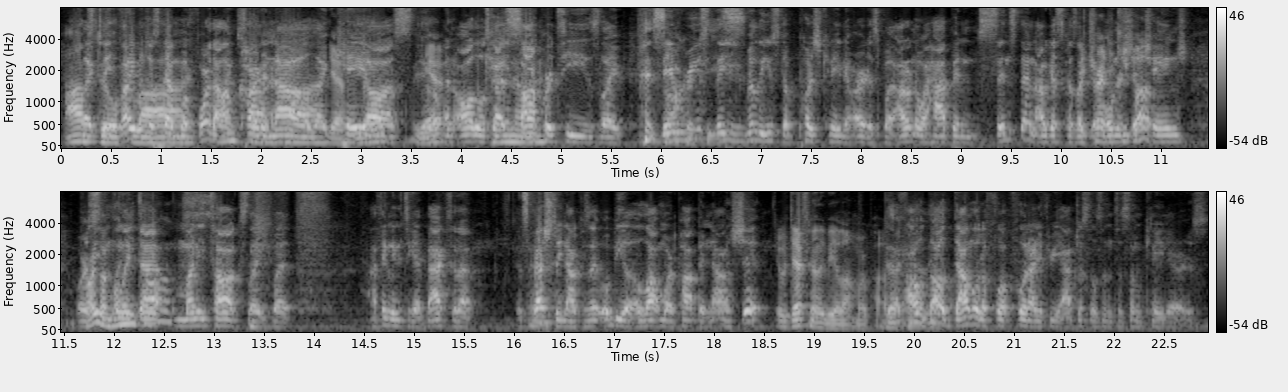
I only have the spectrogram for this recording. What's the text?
I'm like, still they, not even just them before that, I'm like sky Kardinal, high. like Yeah. k-os, Yep, yep. and all those guys. Saukrates, like they, Saukrates. Used, they really used to push Canadian artists, but I don't know what happened since then. I guess because like They the ownership up. change or Probably something money like that. Money talks, like, but I think they need to get back to that, especially now because it will be a, lot more popping now. Shit. It would definitely be a lot more popular. Like, I'll. I'll download a Flow, Flow 93 app just listen to some Canadian artists.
